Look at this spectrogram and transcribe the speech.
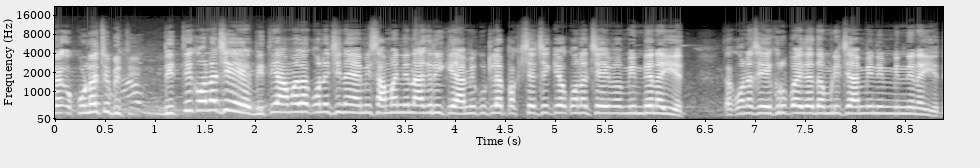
काय- कोणाची भीती? भीती कोणाची आहे? भीती आम्हाला कोणाची नाही. आम्ही सामान्य नागरिक आहे. आम्ही कुठल्या पक्षाचे किंवा कोणाचे मिंदे नाहीयेत का कोणाचे एक रुपयाच्या दमडीचे आम्ही नि- मिंदे नाहीयेत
